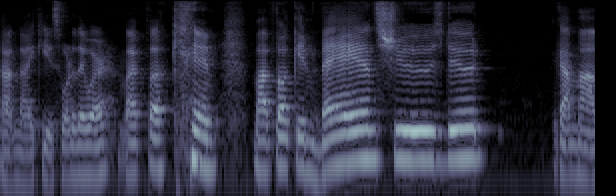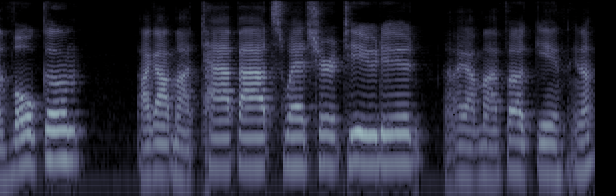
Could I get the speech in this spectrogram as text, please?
not Nikes, what do they wear? My fucking my fucking Vans shoes, dude. I got my Volcom. I got my tap out sweatshirt too, dude. I got my fucking, you know.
